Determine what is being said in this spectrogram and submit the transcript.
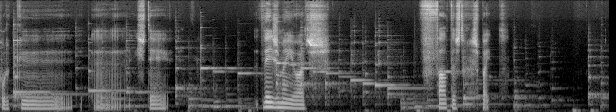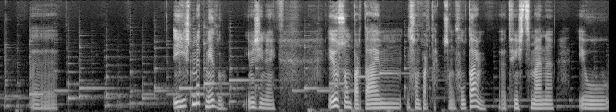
Porque uh, isto é das maiores faltas de respeito. Uh, e isto me mete medo. Imaginei. Eu sou um part-time, sou um part-time, sou um full-time. Uh, de fins de semana eu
